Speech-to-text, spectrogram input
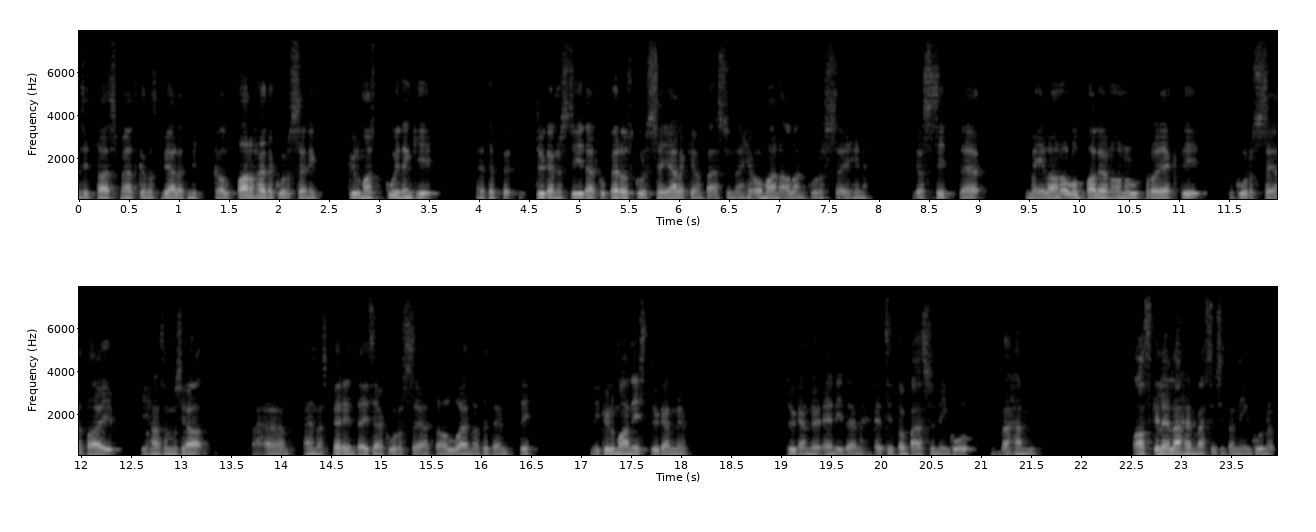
Ja sitten taas, jos mä jatkan tästä vielä, että mitkä on ollut parhaita kursseja, niin kyllä mä kuitenkin että tykännyt siitä, että kun peruskurssien jälkeen on päässyt näihin oman alan kursseihin, jossa sitten meillä on ollut paljon, on ollut projektikursseja tai ihan semmoisia ns-perinteisiä kursseja, että on luennot ja tentti, niin kyllä mä oon niistä tykännyt, tykännyt eniten, että sitten on päässyt niin kuin vähän askeleen lähemmäs sitä niin kuin,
